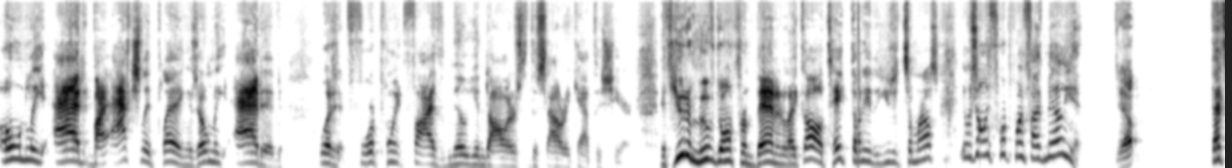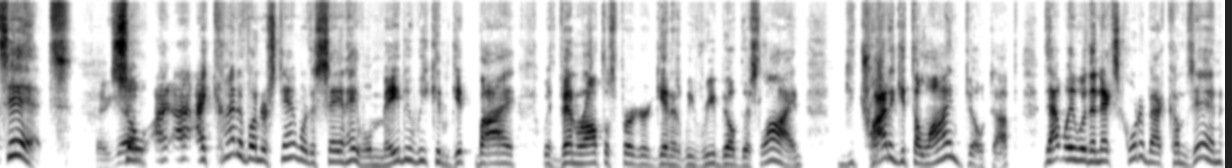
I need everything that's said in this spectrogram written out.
only add by actually playing is only added what is it, four point five million dollars to the salary cap this year. If you'd have moved on from Ben and like, oh, take the money to use it somewhere else, it was only four point five million. Yep, that's it. So I, I, I kind of understand where they're saying, hey, well, maybe we can get by with Ben Roethlisberger again as we rebuild this line. You try to get the line built up. That way, when the next quarterback comes in,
